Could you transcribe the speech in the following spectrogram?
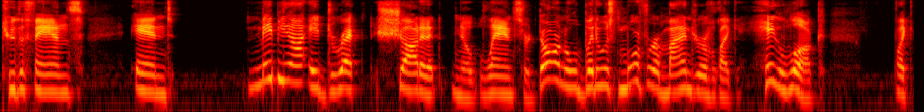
to the fans, and maybe not a direct shot at, you know, Lance or Darnold, but it was more of a reminder of like, hey, look, like,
